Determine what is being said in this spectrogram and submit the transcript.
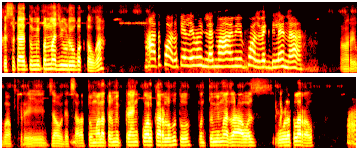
कसं काय? तुम्ही पण माझी व्हिडिओ बघताव का? हा आता फॉलो केलंय म्हटल्यास मग आम्ही फॉलो बॅक दिलाय ना. अरे बापरे. जाऊ द्या. चला तुम्हाला तर मी प्रँक कॉल करलो होतो पण तुम्ही माझा आवाज ओळखला राव. हा.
